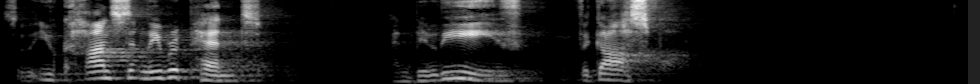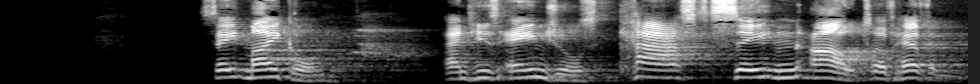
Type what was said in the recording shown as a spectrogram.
so that you constantly repent and believe the gospel. St. Michael and his angels cast Satan out of heaven.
